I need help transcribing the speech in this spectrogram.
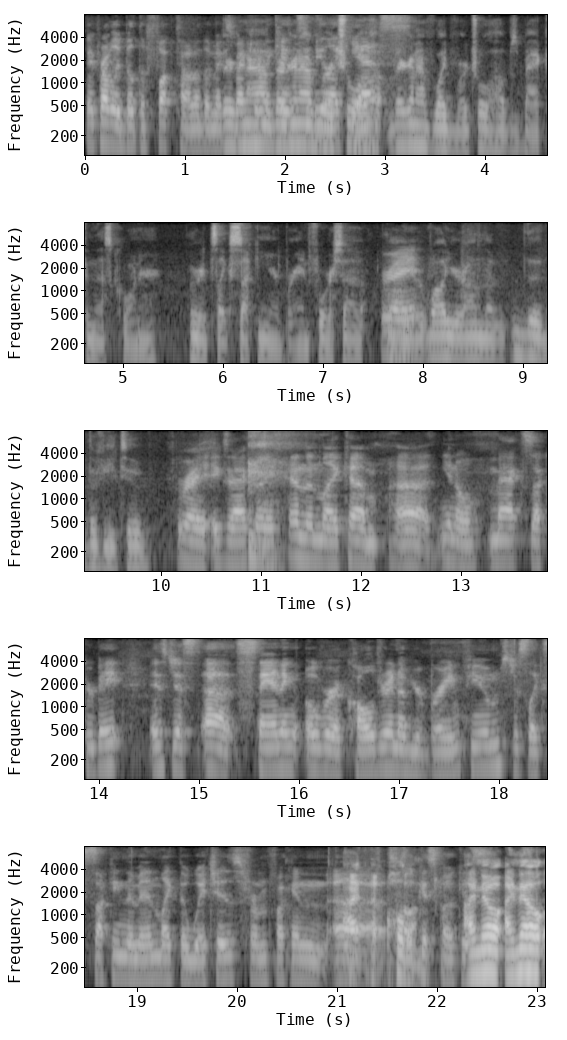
They probably built a fuck ton of them, they're expecting gonna have the kids to be virtual. like, yes. They're gonna have like virtual hubs back in this corner where it's like sucking your brain force out while Right. you're, while you're on the the the V tube. Right, exactly. and then like um uh you know Max Zuckerbait is just uh standing over a cauldron of your brain fumes, just like sucking them in like the witches from fucking uh, I- hold on. Pocus. I know, I know.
